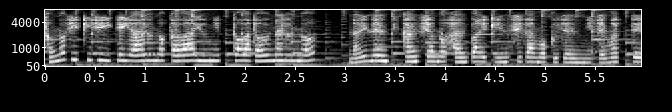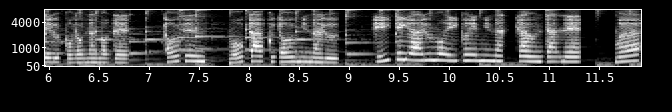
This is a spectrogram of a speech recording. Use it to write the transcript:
その時期 GTR のパワーユニットはどうなるの？内燃機関車の販売禁止が目前に迫っている頃なので、当然、モーター駆動になる。GTR も EV になっちゃうんだね。まあ、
